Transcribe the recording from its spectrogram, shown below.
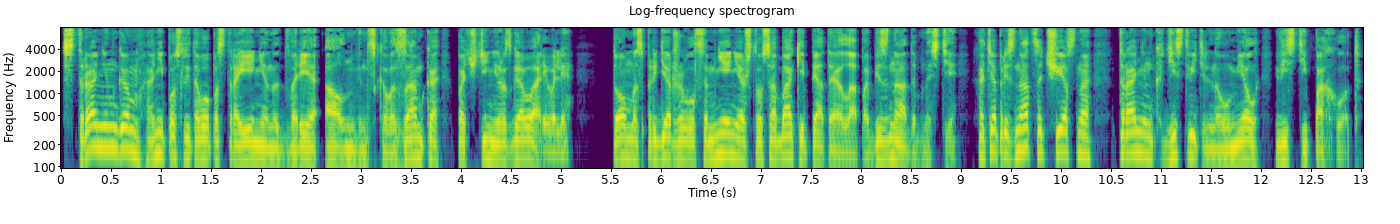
С Траннингом они после того построения на дворе Алнвинского замка почти не разговаривали. Томас придерживался мнения, что собаке пятая лапа без надобности, хотя, признаться честно, Траннинг действительно умел вести поход.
